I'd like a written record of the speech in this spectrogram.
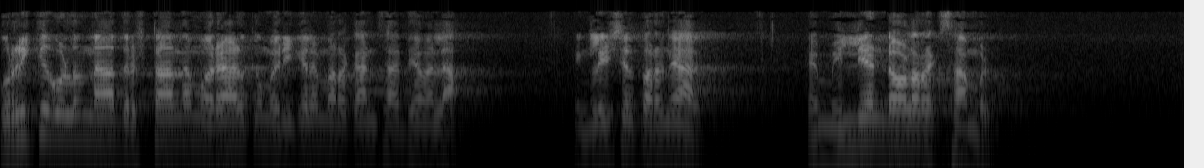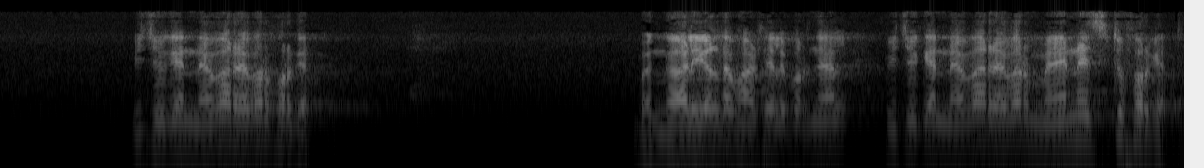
കുറിക്ക് കൊള്ളുന്ന ആ ദൃഷ്ടാന്തം ഒരാൾക്കും ഒരിക്കലും മറക്കാൻ സാധ്യമല്ല. ഇംഗ്ലീഷിൽ പറഞ്ഞാൽ a million dollar example. Which you can never ever forget ബംഗാളികളുടെ ഭാഷയിൽ പറഞ്ഞാൽ which you can never ever manage to forget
